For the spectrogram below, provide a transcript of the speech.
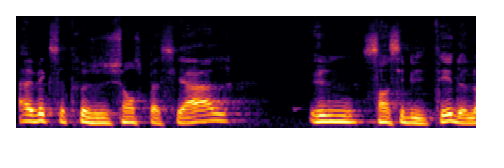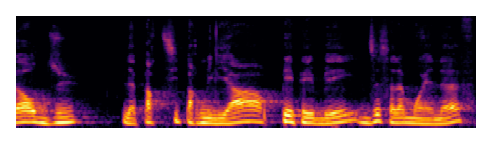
avec cette résolution spatiale une sensibilité de l'ordre du la partie par milliard, ppb, 10 à la moins 9,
